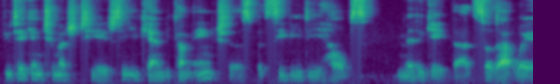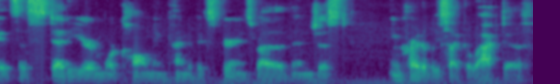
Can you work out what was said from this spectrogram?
if you take in too much THC, you can become anxious, but CBD helps mitigate that. So that way it's a steadier, more calming kind of experience rather than just incredibly psychoactive.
